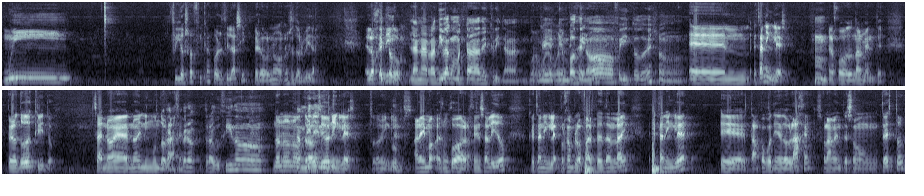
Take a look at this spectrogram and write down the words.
muy filosófica, por decirlo así, pero no, no se te olvida. El objetivo, Esto, la narrativa como está descrita, Bueno, eh, bueno, bueno, en voz en off y todo eso. el- está en inglés, Hmm. el juego totalmente, pero todo escrito. O sea, no, es- no hay ningún doblaje. Ah, Pero traducido. No, no, no, traducido en, inglés. Todo en inglés. Ups. Ahora mismo es un juego recién salido que está en inglés. Por ejemplo, Faster Than Light está en inglés. eh, tampoco tiene doblaje, solamente son textos.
